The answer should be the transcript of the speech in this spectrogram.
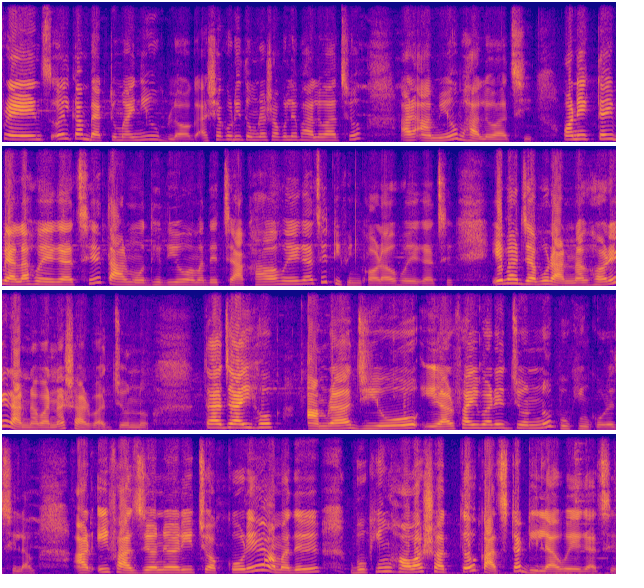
Friends, welcome back to my new blog. আশা করি তোমরা সকলে ভালো আছো আর আমিও ভালো আছি। অনেকটাই বেলা হয়ে গেছে, তার মধ্যে দিয়েও আমাদের চা খাওয়া হয়ে গেছে, টিফিন করাও হয়ে গেছে। এবার যাব রান্নাঘরে রান্নাবান্না সারবার জন্য। তা যাই হোক আমরা জিও এয়ার ফাইবারের জন্য বুকিং করেছিলাম। আর এই ফার্স্ট জানুয়ারির চক্করে আমাদের বুকিং হওয়া সত্ত্বেও কাজটা ডিলা হয়ে গেছে।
